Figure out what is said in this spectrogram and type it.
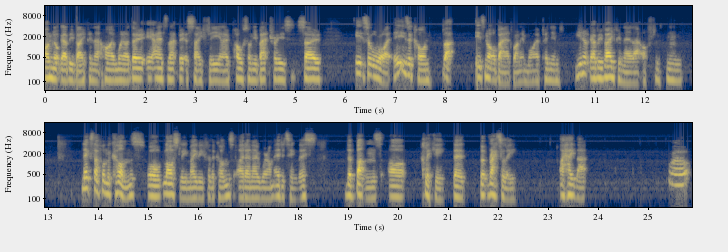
I'm not going to be vaping that high, and when I do, it adds that bit of safety, you know, pulse on your batteries. So it's all right. It is a con, but it's not a bad one in my opinion. You're not going to be vaping there that often. Hmm. Next up on the cons, or lastly maybe for the cons, I don't know where I'm editing this. The buttons are clicky, they're but rattly. I hate that. Well,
